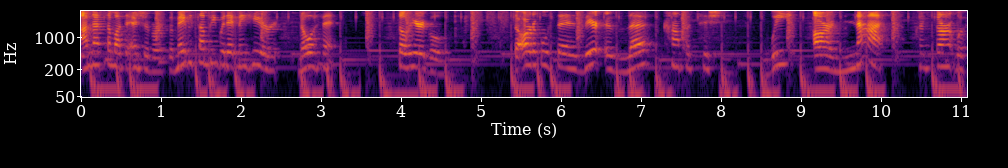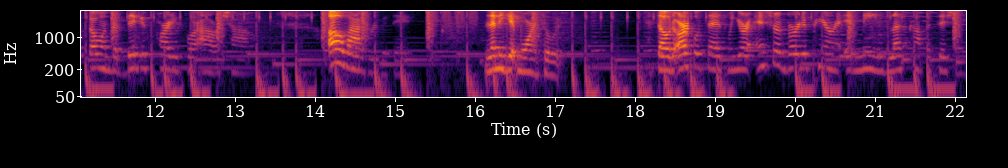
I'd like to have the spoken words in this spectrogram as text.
I'm not talking about the introverts, but maybe some people that may hear it, no offense. So here it goes. The article says there is less competition. We are not concerned with throwing the biggest party for our child. Oh, I agree with that. Let me get more into it. So the article says when you're an introverted parent, it means less competition.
